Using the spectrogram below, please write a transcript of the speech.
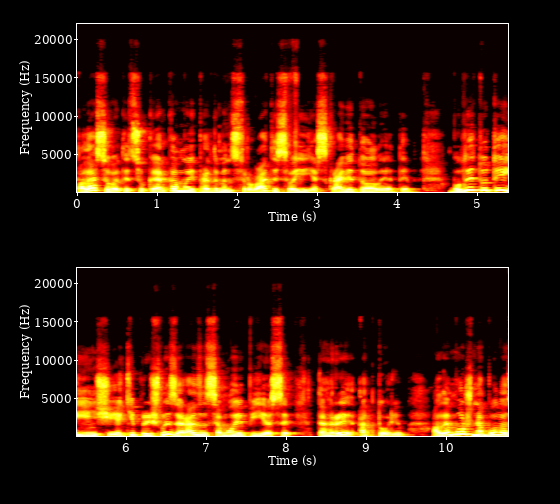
паласувати цукерками і продемонструвати свої яскраві туалети. Були тут і інші, які прийшли заради самої п'єси та гри акторів, але можна було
